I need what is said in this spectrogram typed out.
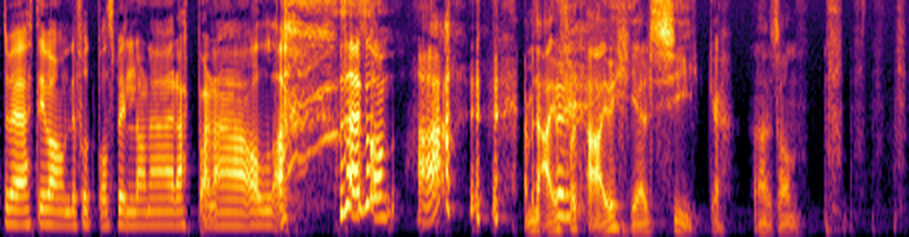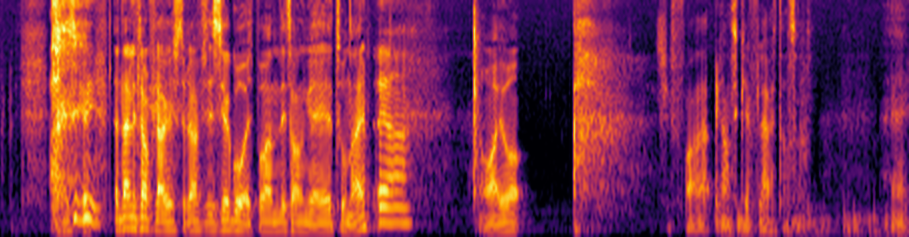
du vet, de vanlige fotballspillerne, rapperne, alle. Så er jeg sånn Hæ? Ja, men er jo, folk er jo helt syke. Det er sånn Jeg Den er en litt sånn flau historie. Hvis vi skal gå ut på en litt sånn gøy tone her. Ja. Det var jo Fy faen, det er ganske flaut, altså. Eh,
